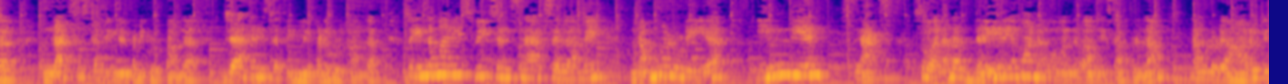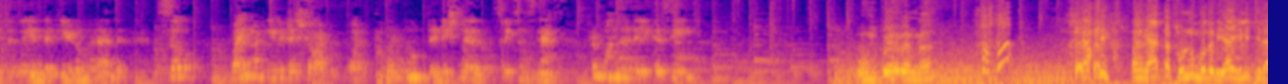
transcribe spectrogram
நட்ஸ் ஸ்டஃபிங்லையும் பண்ணி கொடுப்பாங்க. ஜாகரி ஸ்டஃபிங்லயும் பண்ணி கொடுப்பாங்க. ஸோ இந்த மாதிரி ஸ்வீட்ஸ் அண்ட் ஸ்நாக்ஸ் எல்லாமே நம்மளுடைய இந்தியன் சோ அதனால தைரியமா நம்ம வந்து வாங்கி சாப்பிடலாம். நம்மளுடைய ஆரோக்கியத்துக்கும் எந்த கேடும் வராது. So why not give it a shot for our own traditional sweets and snacks from Andhra Delicacy? உன் பேர் என்ன? கேட்ட சொல்லு முதலியா இழிக்கிற?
